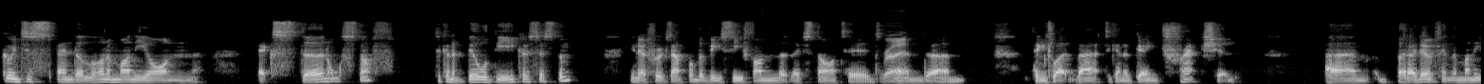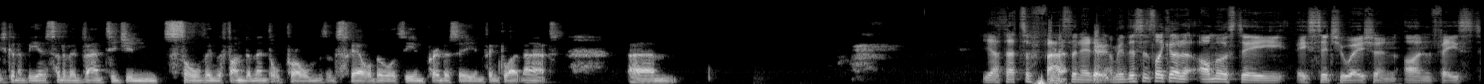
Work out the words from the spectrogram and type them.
going to spend a lot of money on external stuff to kind of build the ecosystem. You know, for example, the VC fund that they've started Right. and um, things like that to kind of gain traction. Um, but I don't think the money's going to be a sort of advantage in solving the fundamental problems of scalability and privacy and things like that. Um, Yeah, that's a fascinating. Yeah. I mean, this is like a almost a a situation unfaced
